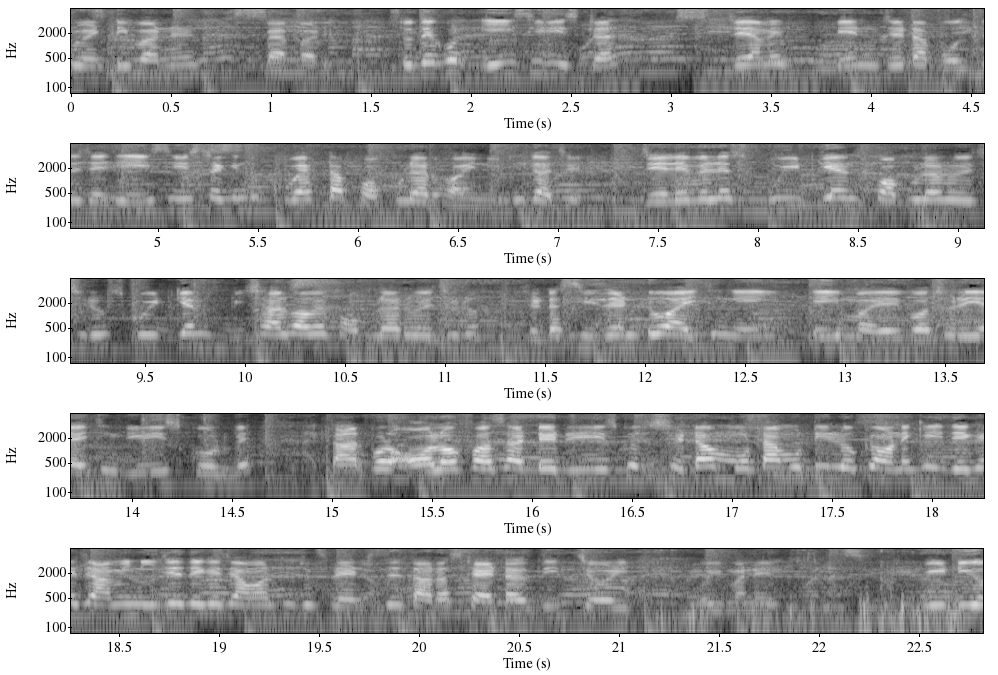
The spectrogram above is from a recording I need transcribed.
twenty ওয়ানের ব্যাপারে। তো দেখুন, এই সিরিজটা যে আমি মেন যেটা বলতে চাইছি, এই সিরিজটা কিন্তু খুব একটা পপুলার হয়নি, ঠিক আছে? যে লেভেলে স্কুইড গেমস পপুলার হয়েছিল স্কুইড গেমস বিশালভাবে পপুলার হয়েছিল, সেটা সিজন টু আই থিঙ্ক এই এই এই বছরেই আই থিঙ্ক রিলিজ করবে। তারপর all of us are dead release করছে, সেটাও মোটামুটি লোকে অনেকেই দেখেছে, আমি নিজে দেখেছি, আমার কিছু ফ্রেন্ডসদের তারা স্ট্যাটাস দিচ্ছে ওই ওই মানে ভিডিও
